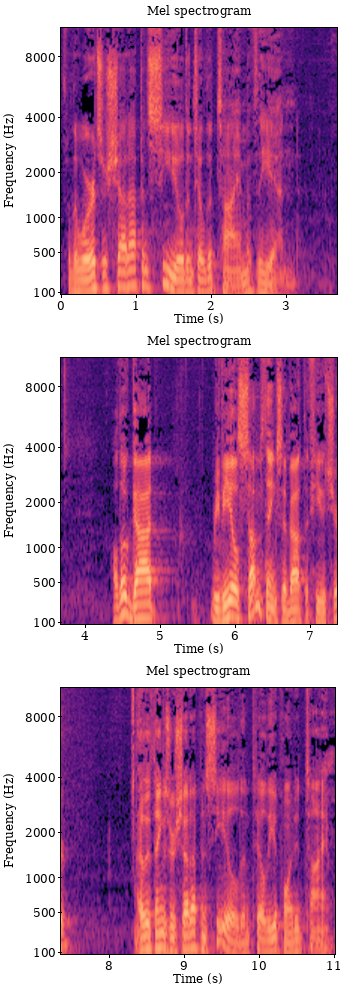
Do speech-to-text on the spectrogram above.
for the words are shut up and sealed until the time of the end. Although God reveals some things about the future, other things are shut up and sealed until the appointed time.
